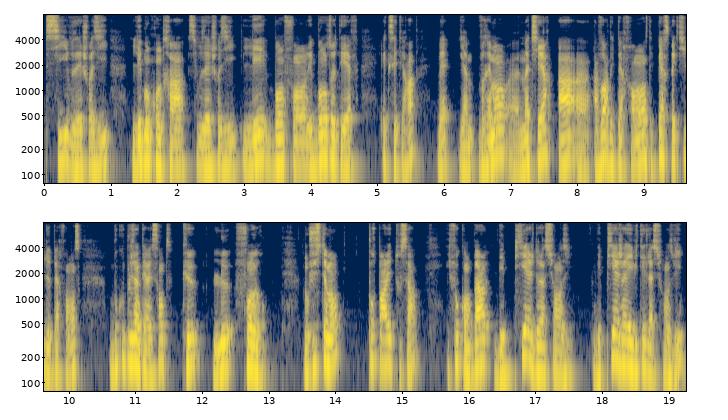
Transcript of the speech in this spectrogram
Si vous avez choisi les bons contrats, si vous avez choisi les bons fonds, les bons ETF, etc., ben, il y a vraiment matière à avoir des performances, des perspectives de performance beaucoup plus intéressantes que le fonds euro. Donc justement, pour parler de tout ça, il faut qu'on parle des pièges de l'assurance vie, des pièges à éviter de l'assurance vie.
